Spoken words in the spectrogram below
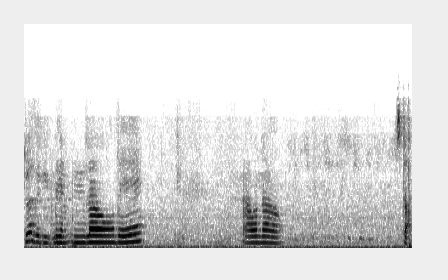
Does it get good? Low. I don't.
